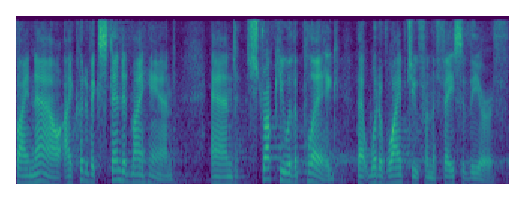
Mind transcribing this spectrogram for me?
By now I could have extended my hand and struck you with a plague that would have wiped you from the face of the earth.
